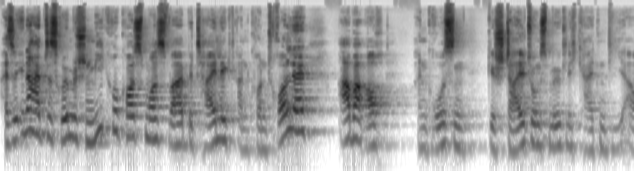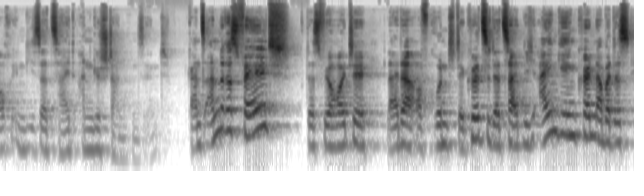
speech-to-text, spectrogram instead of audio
Also innerhalb des römischen Mikrokosmos war er beteiligt an Kontrolle, aber auch an großen Gestaltungsmöglichkeiten, die auch in dieser Zeit angestanden sind. Ganz anderes Feld, das wir heute leider aufgrund der Kürze der Zeit nicht eingehen können, aber das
